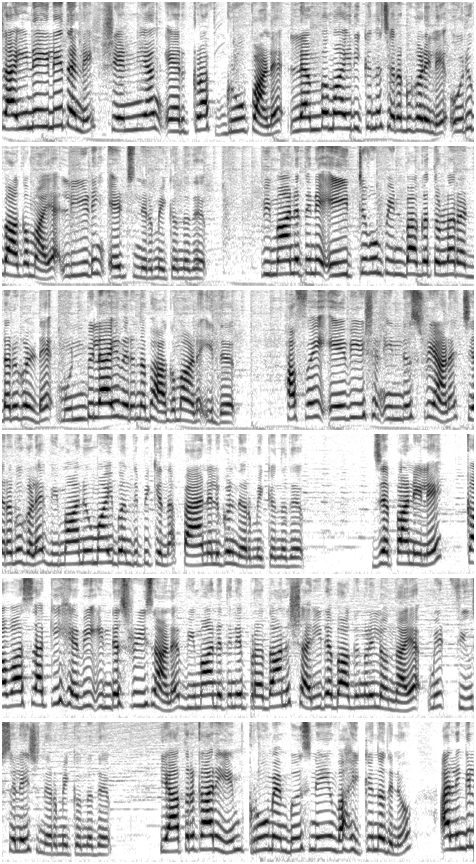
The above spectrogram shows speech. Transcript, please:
ചൈനയിലെ തന്നെ ഷെൻയാങ് എയർക്രാഫ്റ്റ് ഗ്രൂപ്പാണ് ലംബമായിരിക്കുന്ന ചിറകുകളിലെ ഒരു ഭാഗമായ ലീഡിംഗ് എഡ്ജ് നിർമ്മിക്കുന്നത്. വിമാനത്തിന്റെ ഏറ്റവും പിൻഭാഗത്തുള്ള റഡറുകളുടെ മുൻപിലായി വരുന്ന ഭാഗമാണ് ഇത്. ഹഫൈ ഏവിയേഷൻ ഇൻഡസ്ട്രിയാണ് ചിറകുകളെ വിമാനവുമായി ബന്ധിപ്പിക്കുന്ന പാനലുകൾ നിർമ്മിക്കുന്നത്. ജപ്പാനിലെ കവാസാക്കി ഹെവി ഇൻഡസ്ട്രീസ് ആണ് വിമാനത്തിന്റെ പ്രധാന ശരീരഭാഗങ്ങളിലൊന്നായ മിഡ് ഫ്യൂസലേജ് നിർമ്മിക്കുന്നത്. യാത്രക്കാരെയും ക്രൂ മെമ്പേഴ്സിനെയും വഹിക്കുന്നതിനോ അല്ലെങ്കിൽ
